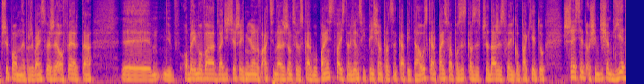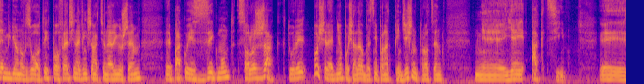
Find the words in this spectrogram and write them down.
przypomnę, proszę Państwa, że oferta y, obejmowała 26 milionów akcji należących do Skarbu Państwa i stanowiących 50% kapitału. Skarb Państwa pozyskał ze sprzedaży swojego pakietu 681 milionów złotych. Po ofercie największym akcjonariuszem y, paku jest Zygmunt Solosz-Żak, który pośrednio posiada obecnie ponad 50% y, jej akcji. Yy,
